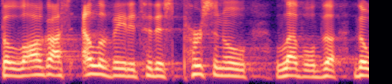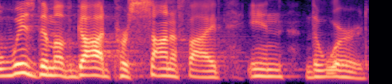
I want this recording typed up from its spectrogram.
the Logos elevated to this personal level, the, the wisdom of God personified in the Word.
